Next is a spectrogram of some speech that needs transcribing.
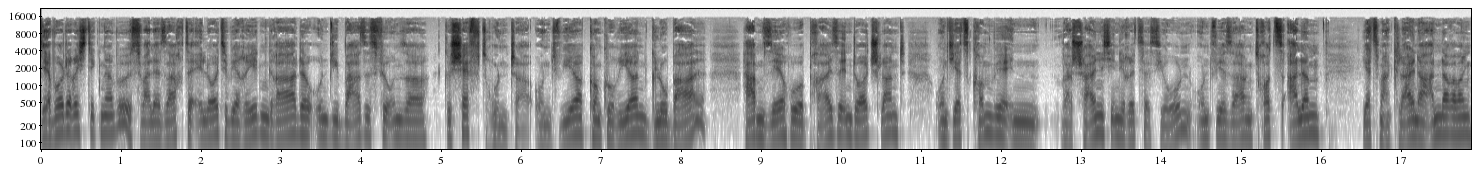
der wurde richtig nervös, weil er sagte, ey Leute, wir reden gerade und die Basis für unser Geschäft runter und wir konkurrieren global, haben sehr hohe Preise in Deutschland und jetzt kommen wir in wahrscheinlich in die Rezession und wir sagen trotz allem, jetzt mal ein kleiner anderer,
